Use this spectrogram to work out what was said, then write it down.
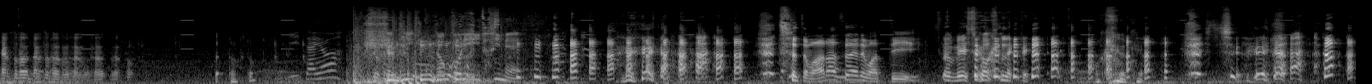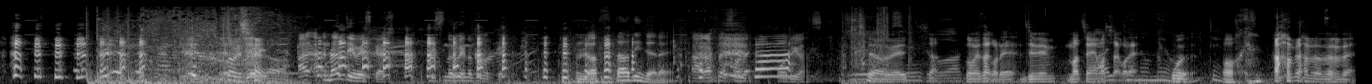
ダクトダクトダクト。ダクトダクトダクトダダクトいたよ。敵残り1名 ちょっと笑わせないでもらっていい？ちょっと名称わかんなくて。オッケーオッケそうですねああなんて言えばいいですか？椅子の上のとこって。ーラフターでいいんじゃない？あラストそれ。オールガスでもめっちゃごめんなさいこれ。自分間違えましたこれ。おい。あ危ない。危ない危ない危ない。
